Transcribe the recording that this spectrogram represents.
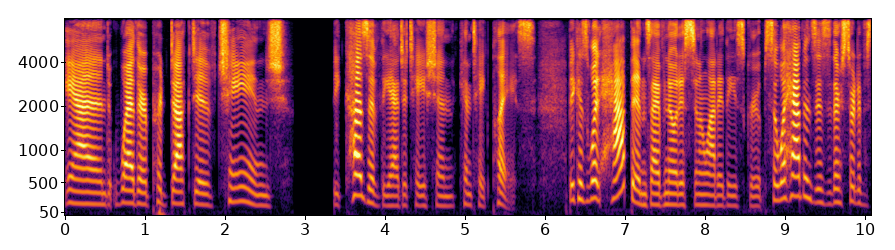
and whether productive change because of the agitation can take place. Because what happens, I've noticed in a lot of these groups, so what happens is there's sort of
